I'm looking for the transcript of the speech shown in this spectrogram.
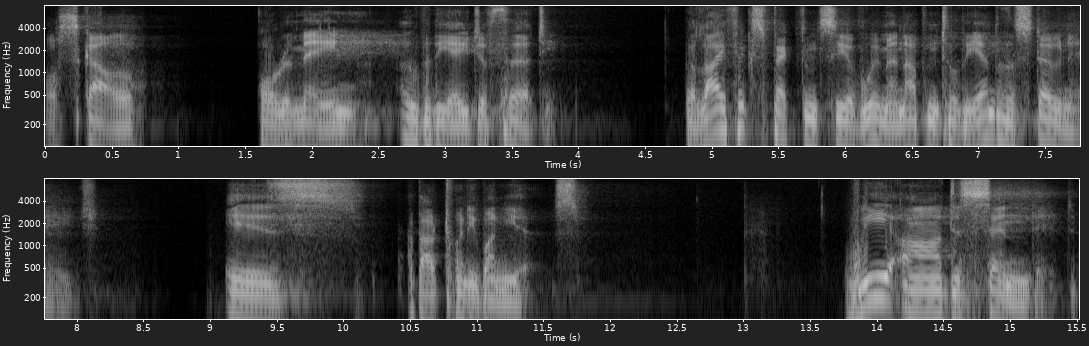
or skull or remain over the age of 30. The life expectancy of women up until the end of the Stone Age is about 21 years. We are descended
